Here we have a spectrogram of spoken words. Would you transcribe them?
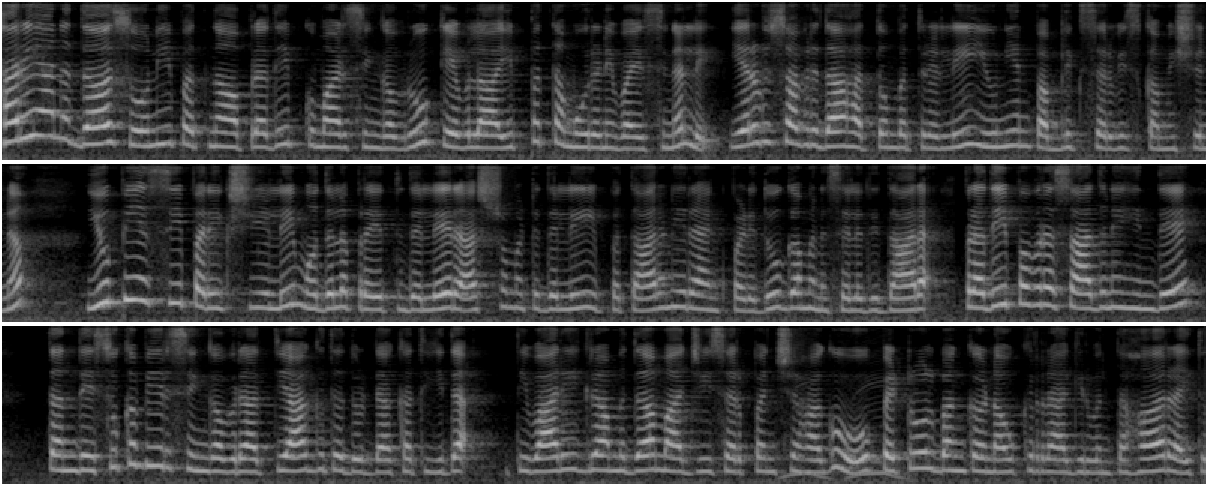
ಹರಿಯಾಣದ ಸೋನಿಪತ್ನ ಪ್ರದೀಪ್ ಕುಮಾರ್ ಸಿಂಗ್ ಅವರು ಕೇವಲ ಇಪ್ಪತ್ತ ಮೂರನೇ ವಯಸ್ಸಿನಲ್ಲಿ ಎರಡು ಸಾವಿರದ ಹತ್ತೊಂಬತ್ತರಲ್ಲಿ union public service commission UPSC ಪರೀಕ್ಷೆಯಲ್ಲಿ ಮೊದಲ ಪ್ರಯತ್ನದಲ್ಲೇ ರಾಷ್ಟ್ರಮಟ್ಟದಲ್ಲಿ ಇಪ್ಪತ್ತಾರನೇ ರ್ಯಾಂಕ್ ಪಡೆದು ಗಮನ ಸೆಳೆದಿದ್ದಾರೆ. ಪ್ರದೀಪ್ ಅವರ ಸಾಧನೆ ಹಿಂದೆ ತಂದೆ ಸುಖಬೀರ್ ಸಿಂಗ್ ಅವರ ತ್ಯಾಗದ ದೊಡ್ಡ ಕಥೆಯಿದೆ ತಿವಾರಿ ಗ್ರಾಮದ ಮಾಜಿ ಸರ್ಪಂಚ್ ಹಾಗೂ ಪೆಟ್ರೋಲ್ ಬಂಕ್ ನೌಕರರಾಗಿರುವಂತಹ ರೈತ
